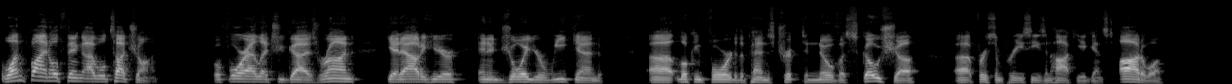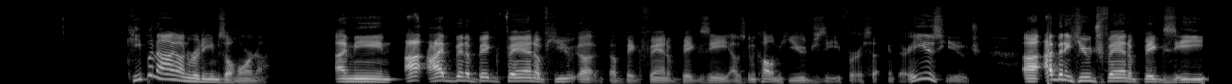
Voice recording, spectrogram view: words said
One final thing I will touch on before I let you guys run, get out of here, and enjoy your weekend. Uh, looking forward to the Pens trip to Nova Scotia uh, for some preseason hockey against Ottawa. Keep an eye on Radim Zohorna. I mean, I, have been a big fan of uh, a big fan of Big Z. I was going to call him Huge Z for a second there. He is huge. Uh, I've been a huge fan of Big Z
